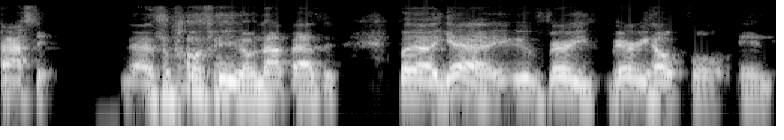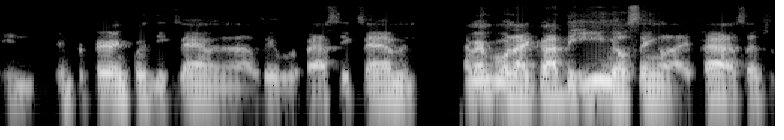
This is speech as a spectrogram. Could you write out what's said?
pass it as opposed to you know not pass it. But uh, yeah, it, it was very very helpful in, in in preparing for the exam, and I was able to pass the exam. And I remember when I got the email saying that I passed, I just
